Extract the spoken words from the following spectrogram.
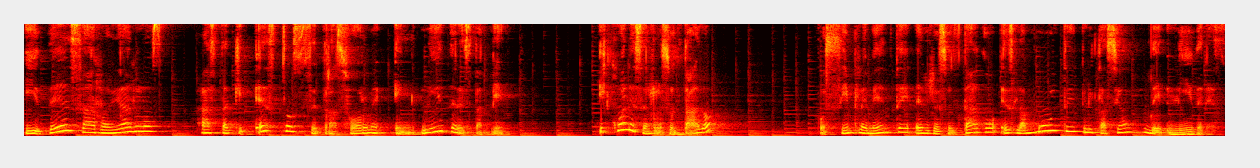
y desarrollarlos hasta que estos se transformen en líderes también. ¿Y cuál es el resultado? Pues simplemente el resultado es la multiplicación de líderes.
